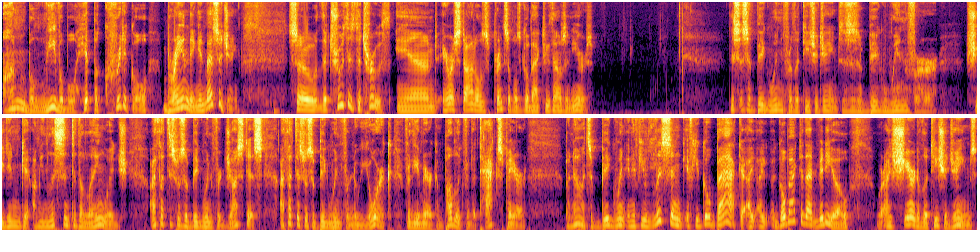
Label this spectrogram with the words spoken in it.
unbelievable hypocritical branding and messaging. So the truth is the truth, and Aristotle's principles go back 2,000 years. This is a big win for Letitia James. This is a big win for her. She didn't get, I mean, listen to the language. I thought this was a big win for justice. I thought this was a big win for New York, for the American public, for the taxpayer. But no, it's a big win. And if you listen, if you go back, I, I go back to that video where I shared of Letitia James,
